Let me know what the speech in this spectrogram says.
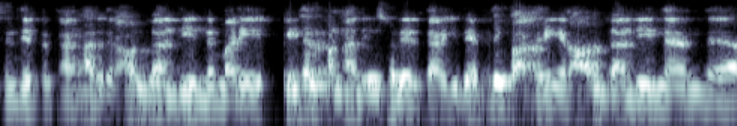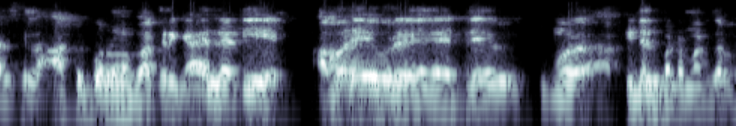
செஞ்சுட்டு இருக்காங்க அதுக்கு ராகுல் காந்தி இந்த மாதிரி கிண்டல் பண்ணாதேன்னு சொல்லியிருக்காரு. இது எப்படி பாக்குறீங்க ராகுல் காந்தி இந்த இந்த அரசியல் ஆக்கப்பூர்வமா பாக்குறீங்க இல்லாட்டி அவரே ஒரு கிண்டல் பண்ற மாதிரி தான்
